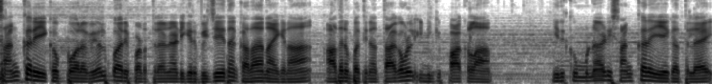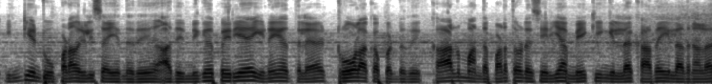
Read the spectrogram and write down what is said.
சங்கர் இயக்க போகிற வேல்பாரி படத்தில் நடிகர் விஜய் தான் கதாநாயகனா? அதனை பற்றின தகவல் இன்றைக்கி பார்க்கலாம். இதுக்கு முன்னாடி சங்கர் இயக்கத்தில் இந்தியன் டூ படம் ரிலீஸ் ஆகியிருந்தது அது மிகப்பெரிய இணையத்தில் ட்ரோலாக்கப்பட்டது காரணம் அந்த படத்தோட சரியாக மேக்கிங் இல்லை கதை இல்லாதனால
